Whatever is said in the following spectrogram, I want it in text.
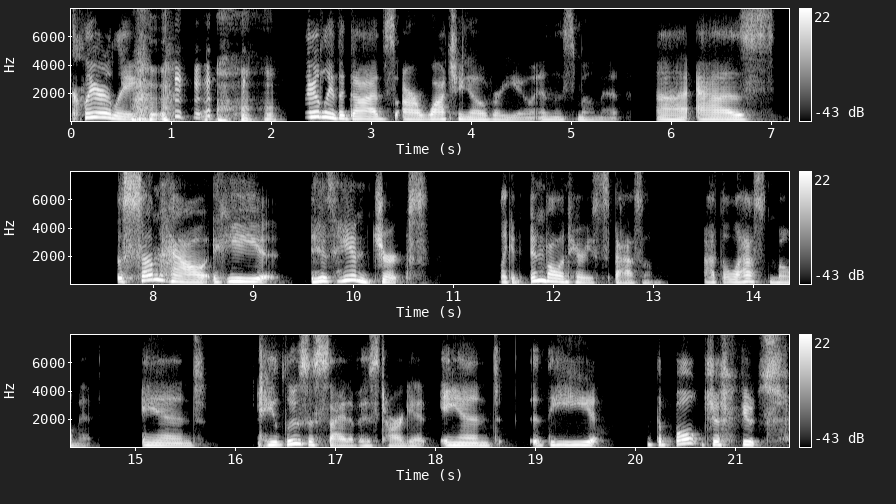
clearly, clearly the gods are watching over you in this moment uh, as somehow he his hand jerks like an involuntary spasm at the last moment and he loses sight of his target and the the bolt just shoots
